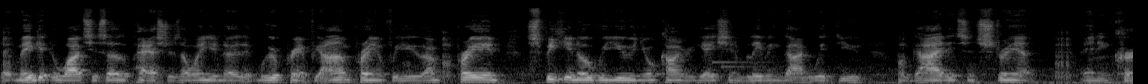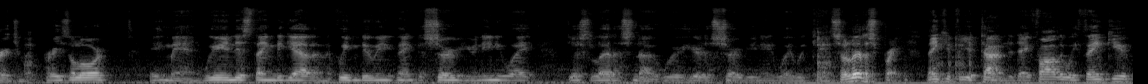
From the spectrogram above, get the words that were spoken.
that may get to watch this, other pastors, I want you to know that we're praying for you. I'm praying for you. I'm praying, speaking over you and your congregation, believing God with you for guidance and strength and encouragement. Praise the Lord. Amen. We're in this thing together, and if we can do anything to serve you in any way, just let us know. We're here to serve you in any way we can. So let us pray. Thank you for your time today. Father, we thank you.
